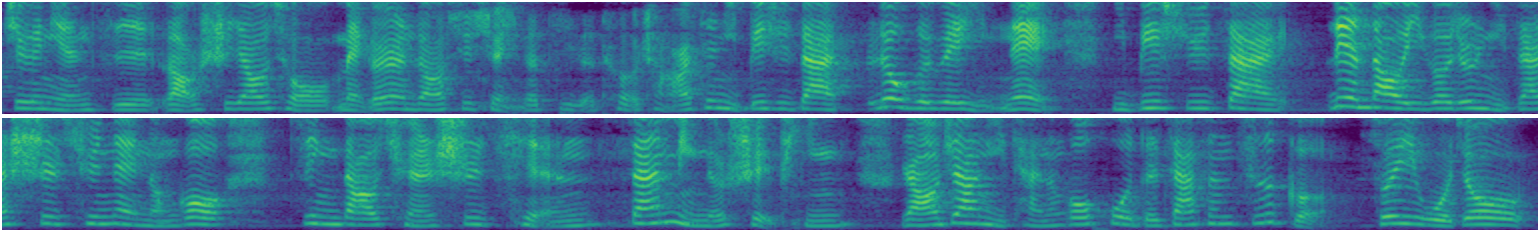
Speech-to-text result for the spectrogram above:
这个年级，老师要求每个人都要去选一个自己的特长，而且你必须在六个月以内，你必须在练到一个就是你在市区内能够进到全市前三名的水平，然后这样你才能够获得加分资格。所以我就。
